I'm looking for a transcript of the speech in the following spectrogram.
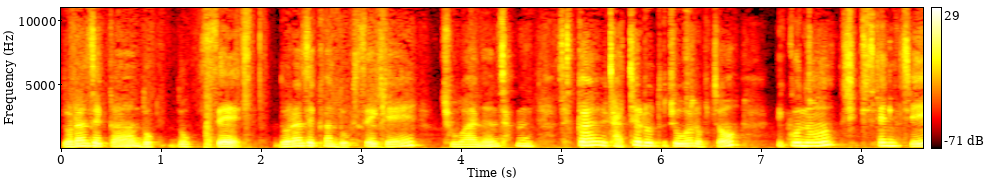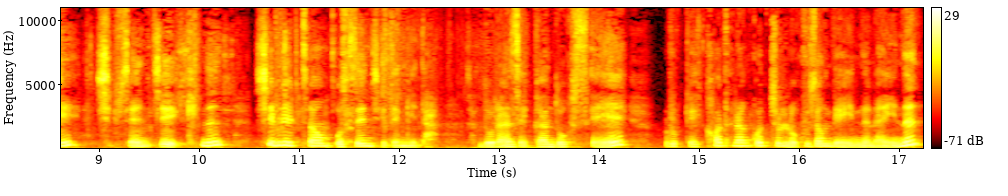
노란색과 녹, 녹색 노란색과 녹색의 조화는 참 색깔 자체로도 조화롭죠. 입구는 10cm, 10cm, 키는 11.5cm 됩니다. 자, 노란색과 녹색 이렇게 커다란 꽃줄로 구성되어 있는 아이는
